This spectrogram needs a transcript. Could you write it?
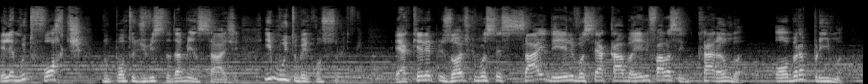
ele é muito forte no ponto de vista da mensagem e muito bem construído. É aquele episódio que você sai dele, você acaba ele e fala assim: caramba, obra-prima.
